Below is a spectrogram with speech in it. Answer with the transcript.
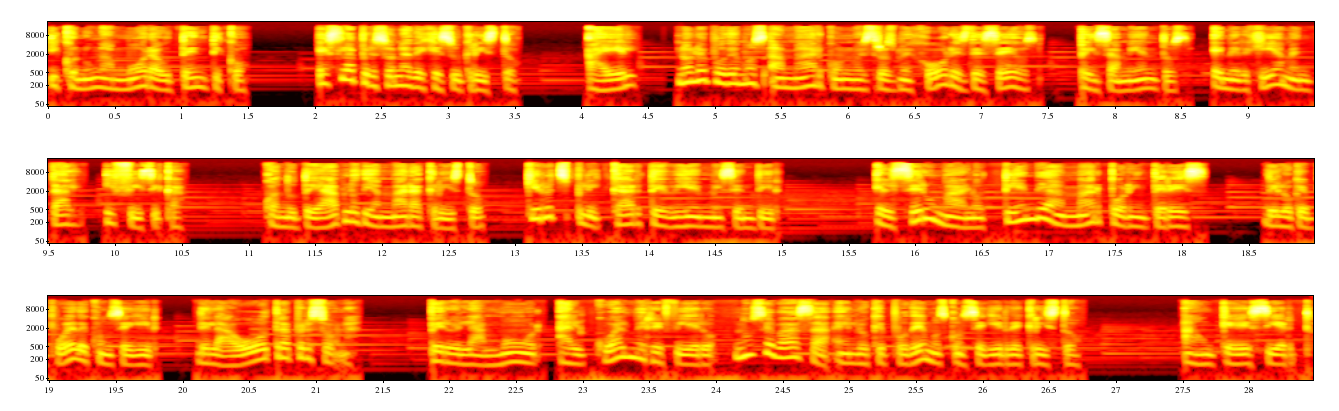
y con un amor auténtico. Es la persona de Jesucristo. A Él no le podemos amar con nuestros mejores deseos, pensamientos, energía mental y física. Cuando te hablo de amar a Cristo, quiero explicarte bien mi sentir. El ser humano tiende a amar por interés de lo que puede conseguir de la otra persona, pero el amor al cual me refiero no se basa en lo que podemos conseguir de Cristo, aunque es cierto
